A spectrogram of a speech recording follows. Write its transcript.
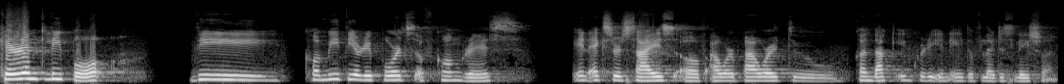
Currently po, the committee reports of Congress in exercise of our power to conduct inquiry in aid of legislation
